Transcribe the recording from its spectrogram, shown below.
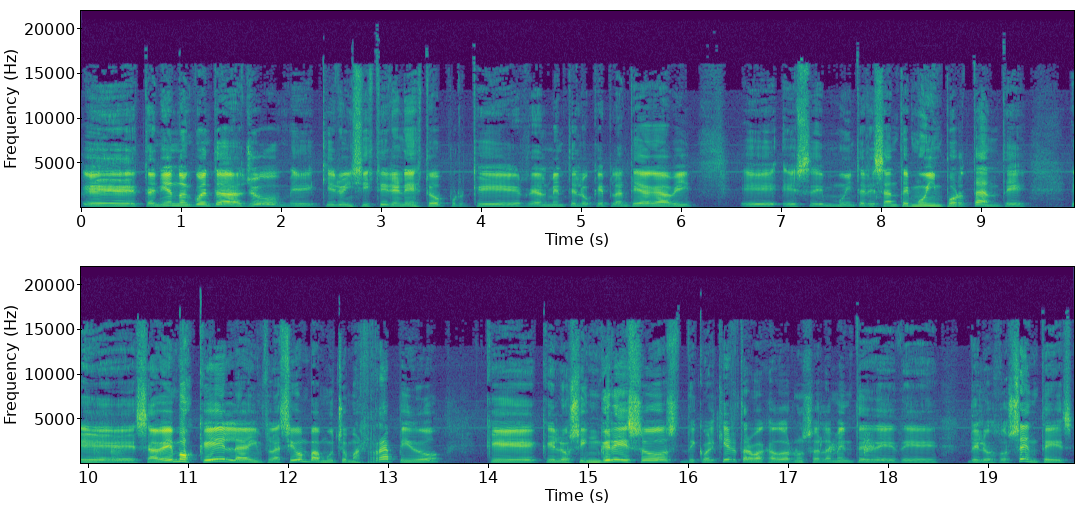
Eh, teniendo en cuenta, yo eh, quiero insistir en esto porque realmente lo que plantea Gaby eh, es muy interesante, muy importante. Sabemos que la inflación va mucho más rápido que, los ingresos de cualquier trabajador, no solamente de, de, los docentes.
